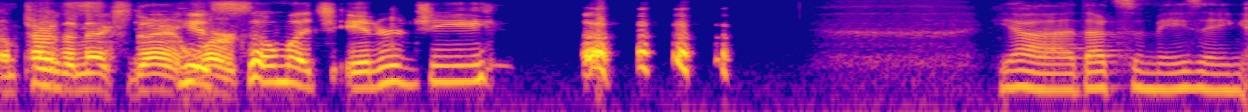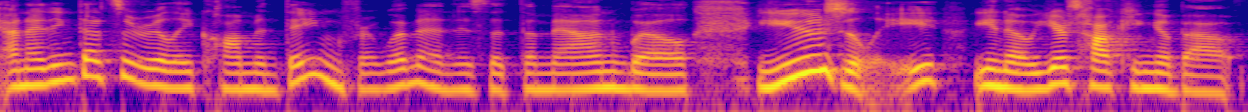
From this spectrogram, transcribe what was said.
I'm tired the next day. he work. has so much energy. Yeah, that's amazing. And I think that's a really common thing for women is that the man will usually, you know, you're talking about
